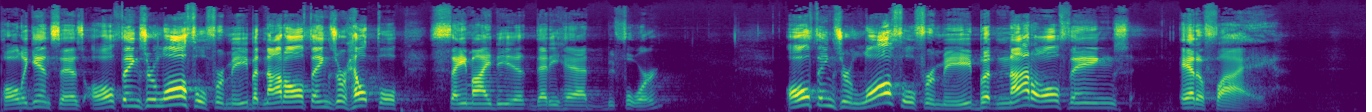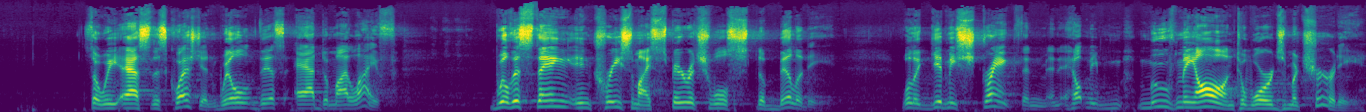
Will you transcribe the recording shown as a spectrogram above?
Paul again says, All things are lawful for me, but not all things are helpful. Same idea that he had before. All things are lawful for me, but not all things edify. So we ask this question Will this add to my life? Will this thing increase my spiritual stability? Will it give me strength and, and help me move me on towards maturity?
